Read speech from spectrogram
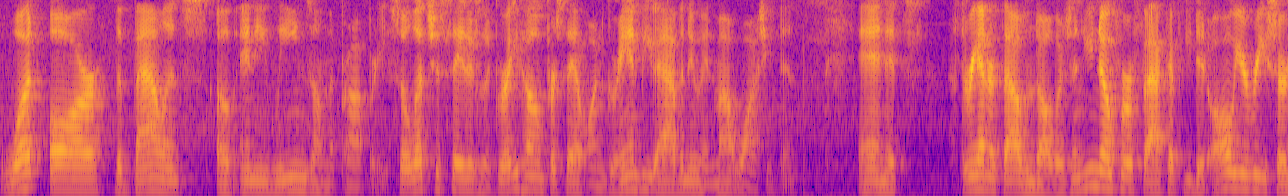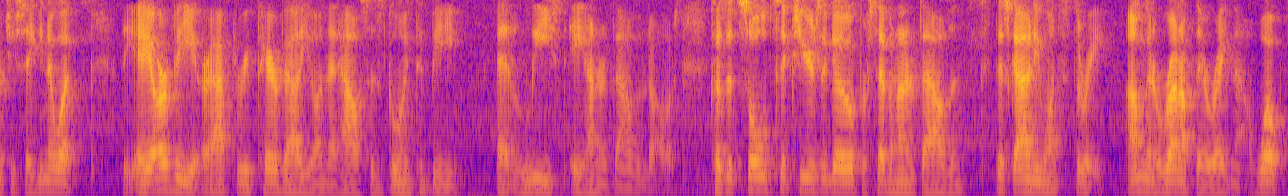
what are the balance of any liens on the property? So let's just say there's a great home for sale on Grandview Avenue in Mount Washington, and it's three hundred thousand dollars, and you know for a fact if you did all your research, you say, you know what, the ARV or after repair value on that house is going to be at least eight hundred thousand dollars because it sold six years ago for seven hundred thousand. This guy only wants three. I'm going to run up there right now. Well,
